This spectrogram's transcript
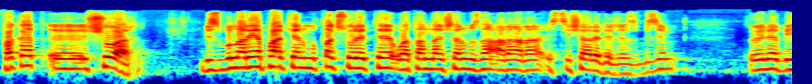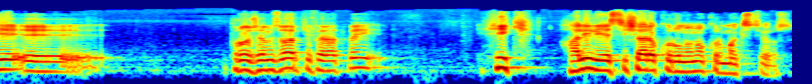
Fakat e, şu var. Biz bunları yaparken mutlak surette vatandaşlarımızla ara ara istişare edeceğiz. Bizim öyle bir e, projemiz var ki Ferhat Bey, HİK, Haliliye İstişare Kurulu'nu kurmak istiyoruz.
